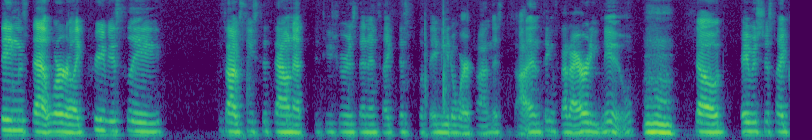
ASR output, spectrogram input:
things that were like previously. Because obviously, you sit down at the teachers, and it's like this is what they need to work on. This is and things that I already knew. hmm So it was just like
